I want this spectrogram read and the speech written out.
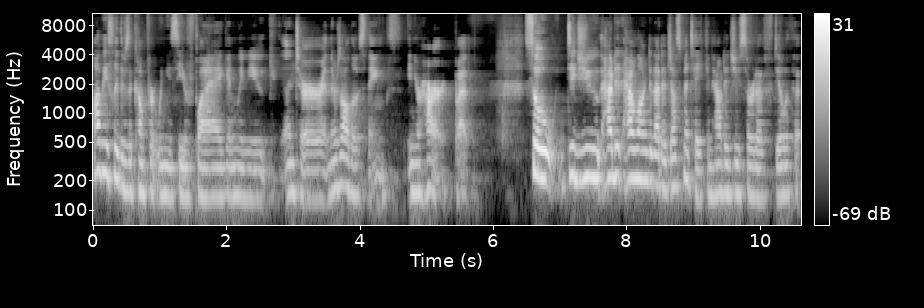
obviously there's a comfort when you see your flag and when you enter, and there's all those things in your heart. But so, did you? How did? How long did that adjustment take, and how did you sort of deal with it?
